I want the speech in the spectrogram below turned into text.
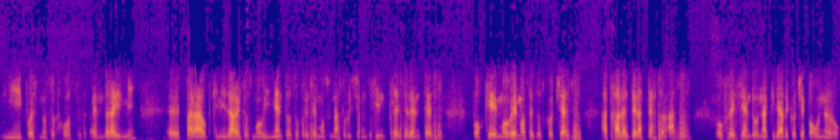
y pues nosotros en DriveMe, eh, para optimizar esos movimientos, ofrecemos una solución sin precedentes porque movemos esos coches a través de las personas ofreciendo un alquiler de coche por un euro.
